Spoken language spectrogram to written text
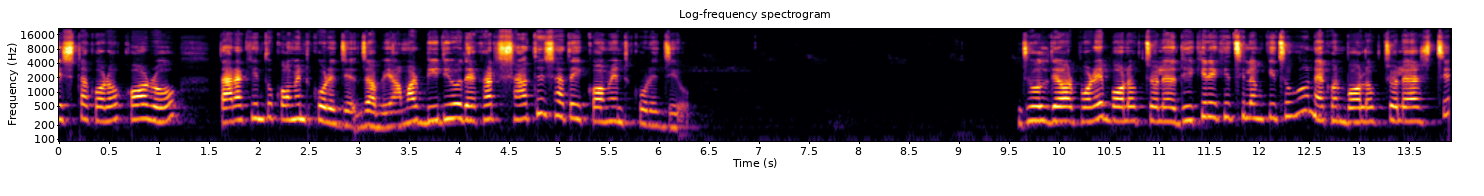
চেষ্টা করো করো, তারা কিন্তু কমেন্ট করে যাবে। আমার ভিডিও দেখার সাথে সাথেই কমেন্ট করে যেও। ঝোল দেওয়ার পরে বলক চলে, ঢেকে রেখেছিলাম কিছুক্ষণ, এখন বলক চলে আসছে।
